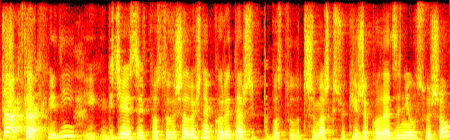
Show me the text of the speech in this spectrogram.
Tak, W tej tak. chwili? I gdzie jesteś? Po prostu wyszedłeś na korytarz i po prostu trzymasz kciuki, że koledzy nie usłyszą?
